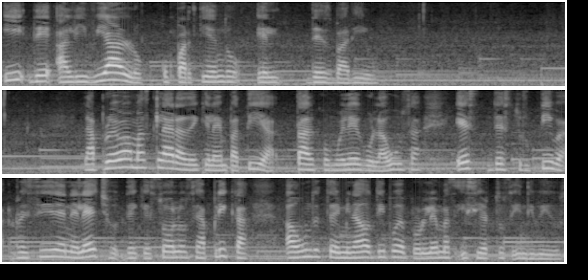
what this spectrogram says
y de aliviarlo compartiendo el desvarío. La prueba más clara de que la empatía, tal como el ego la usa, es destructiva reside en el hecho de que solo se aplica a un determinado tipo de problemas y ciertos individuos.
